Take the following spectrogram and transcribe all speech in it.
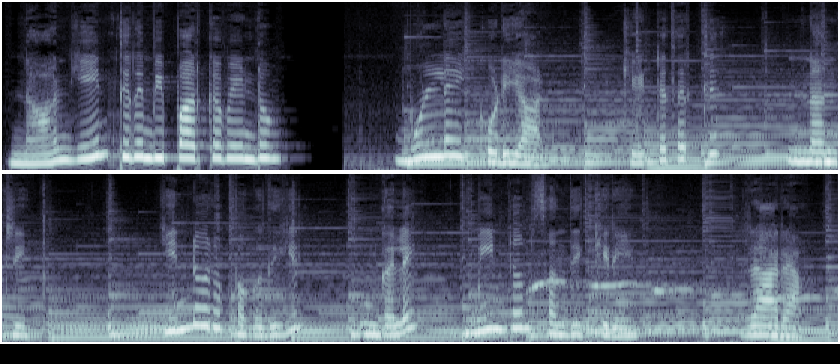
நான் ஏன் திரும்பி பார்க்க வேண்டும்? முல்லை கொடியான் கேட்டதற்கு நன்றி. இன்னொரு பகுதியில் உங்களை மீண்டும் சந்திக்கிறேன். ராரா.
